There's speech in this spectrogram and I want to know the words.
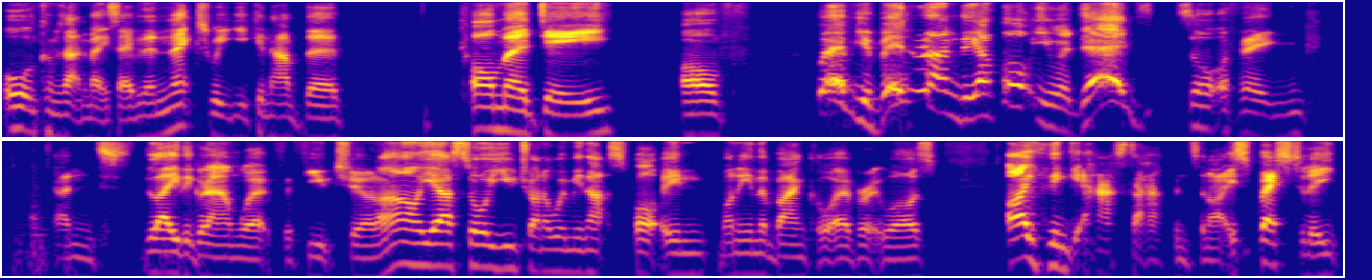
Orton comes out and makes a save. And then next week you can have the comedy of where have you been, Randy? I thought you were dead, sort of thing. And lay the groundwork for future. And, oh, yeah, I saw you trying to win me that spot in Money in the Bank or whatever it was. I think it has to happen tonight, especially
